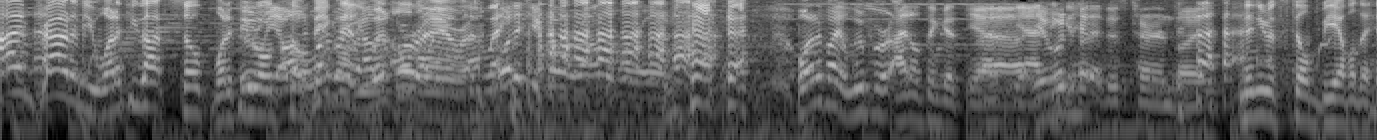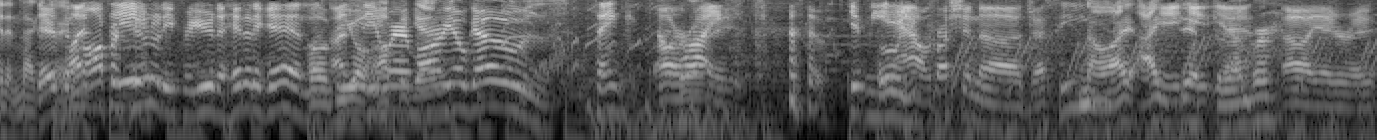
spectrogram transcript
I'm proud of you. What if you got so? What if you rolled Oh, so what big if that I you went all the way around? What if you go around the world? What if I loop her? I don't think it's. Yeah, uh, yeah it wouldn't it- hit it this turn, but Then you would still be able to hit it next there's an turn. Let's opportunity for you to hit it again. Let's Oh, see you Let's go see where again? Mario goes. Thank All right. Christ. Get me Ooh, you crushing uh, Jesse? No, I, I Yeah, dipped. yeah. Remember? Oh yeah, you're right.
